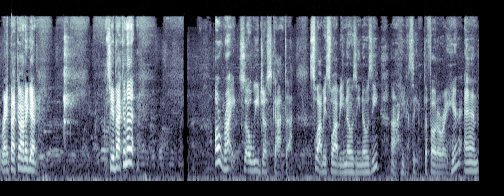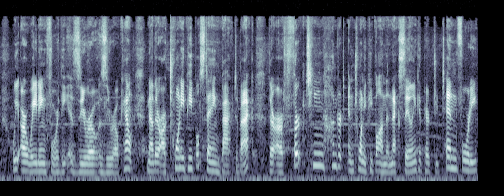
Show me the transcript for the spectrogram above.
right back on again. See you back in a minute. All right, so we just got uh, swabby, swabby, nosy, nosy. Uh, you can see the photo right here, and we are waiting for the zero zero count. Now there are 20 people staying back to back. There are 1,320 people on the next sailing compared to 1040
